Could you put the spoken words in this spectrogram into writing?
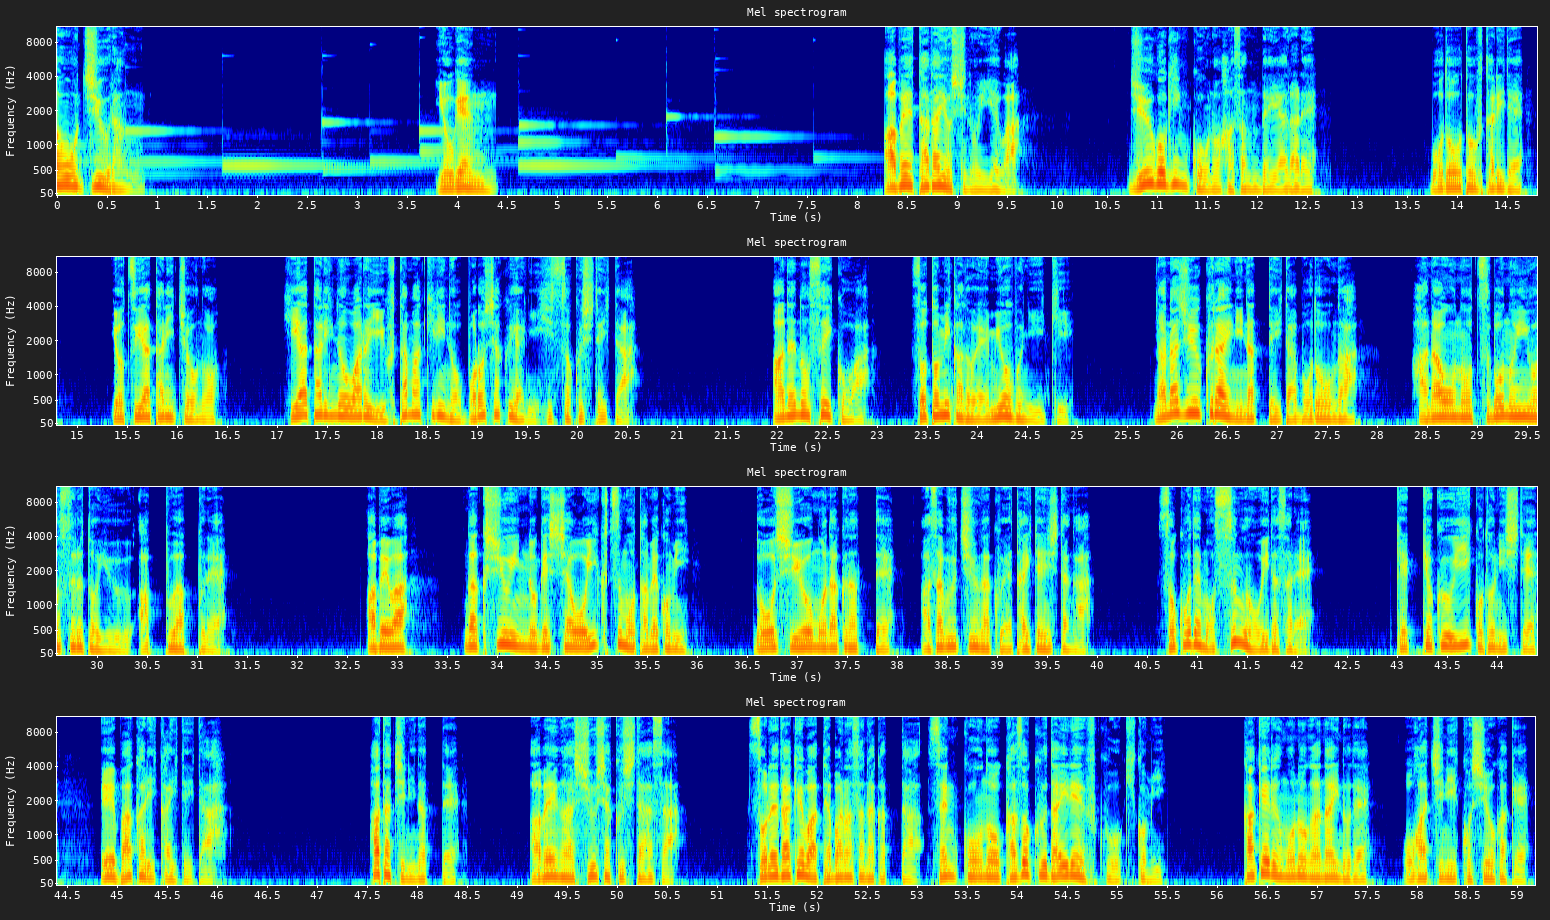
尾十蘭予言安倍忠義の家は十五銀行の破産でやられ母堂と二人で四谷谷町の日当たりの悪い二間切りのボロ借家に筆足していた姉の聖子は外帝へ名部に行き70くらいになっていた母堂が鼻緒の壺縫いをするというアップアップで安倍は学習院の月謝をいくつも貯め込みどうしようもなくなって麻布中学へ退店したがそこでもすぐ追い出され結局いいことにして絵ばかり描いていた。二十歳になって安倍が就職した朝それだけは手放さなかった先行の家族大礼服を着込みかけるものがないのでお鉢に腰をかけ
